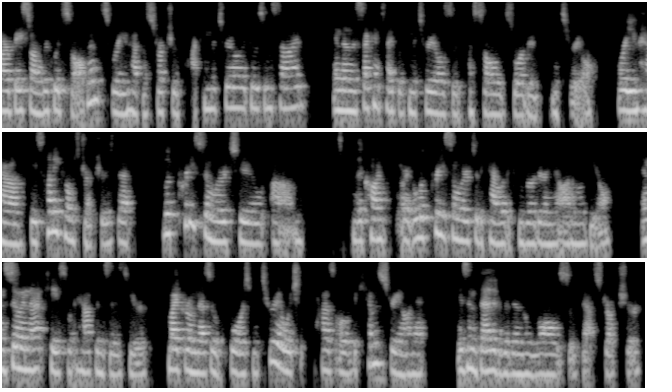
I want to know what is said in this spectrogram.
are based on liquid solvents where you have a structured packing material that goes inside. And then the second type of material is a, a solid sorbent material where you have these honeycomb structures that look pretty similar to um, the con or look pretty similar to the catalytic converter in the automobile. And so in that case, what happens is your micro mesoporous material, which has all of the chemistry on it, is embedded within the walls of that structure.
